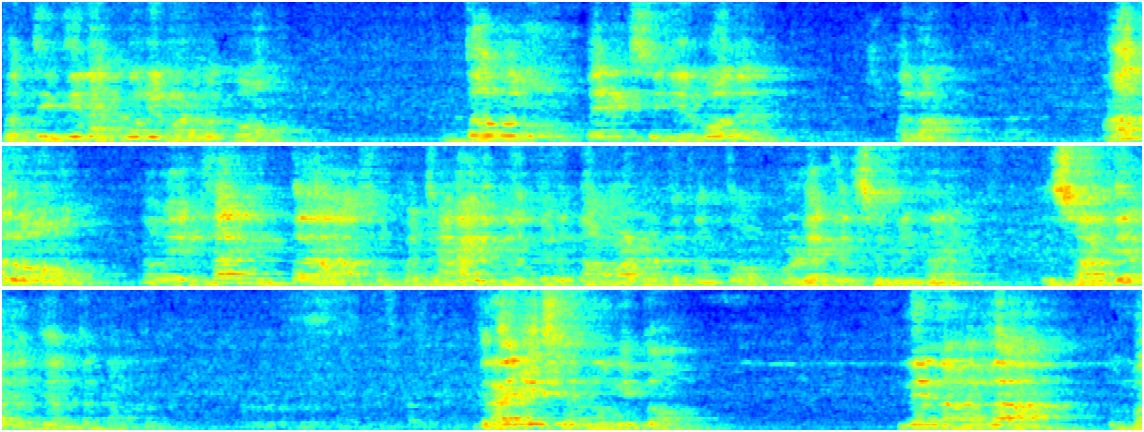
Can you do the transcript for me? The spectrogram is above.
ಪ್ರತಿದಿನ ಕೂಲಿ ಮಾಡಬೇಕು. ಅಂಥವ್ರು ಪೇರೆಂಟ್ಸ್ ಇರ್ಬೋದೇನು ಅಲ್ವಾ? ಆದರೂ ನಾವು ಎಲ್ಲರಿಗಿಂತ ಸ್ವಲ್ಪ ಚೆನ್ನಾಗಿದ್ವಿ ಅಂತ ಹೇಳಿ ನಾವು ಮಾಡಿರ್ತಕ್ಕಂಥ ಒಳ್ಳೆ ಕೆಲಸದಿಂದ ಸಾಧ್ಯ ಆಗುತ್ತೆ ಅಂತಕ್ಕಂಥದ್ದು. ಗ್ರಾಜುಯೇಷನ್ ಮುಗೀತು. ಇನ್ನೇನು ನಾವೆಲ್ಲ ತುಂಬ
